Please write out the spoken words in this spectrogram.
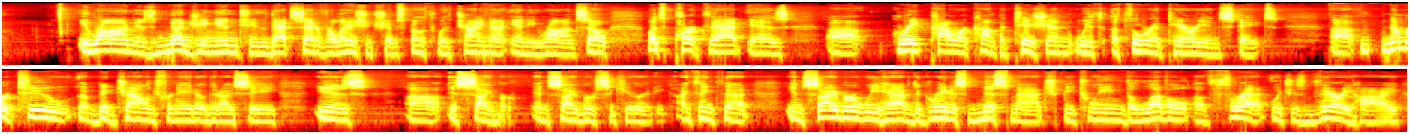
Iran is nudging into that set of relationships, both with China and Iran. So let's park that as uh, great power competition with authoritarian states. Uh, number two, a big challenge for NATO that I see is uh, is cyber and cyber security. I think that in cyber we have the greatest mismatch between the level of threat, which is very high,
